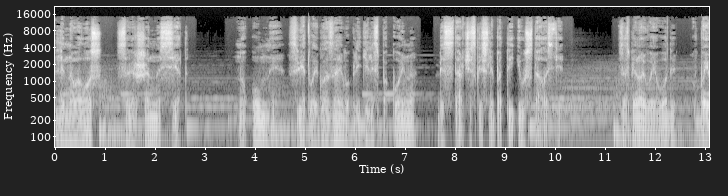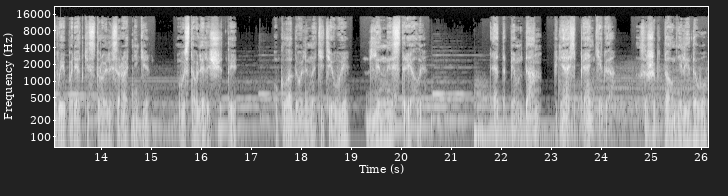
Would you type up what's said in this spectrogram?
длинноволос, совершенно сед. Но умные, светлые глаза его глядели спокойно, без старческой слепоты и усталости. За спиной воеводы в боевые порядки строились ратники, выставляли щиты, укладывали на тетивы длинные стрелы. «Это Пемдан, князь Пянтига», — зашептал Нелидову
